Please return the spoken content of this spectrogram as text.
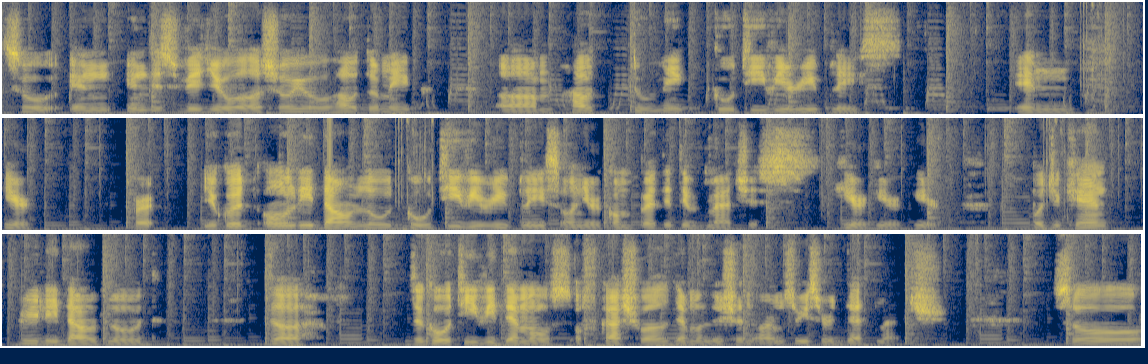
so in in this video I'll show you how to make um how to make GoTV replays in here. For you could only download GoTV replays on your competitive matches here here here. But you can't really download the the GoTV demos of casual demolition arms racer deathmatch. So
